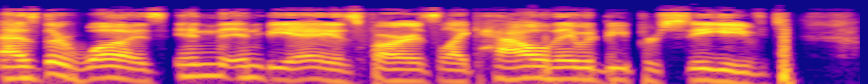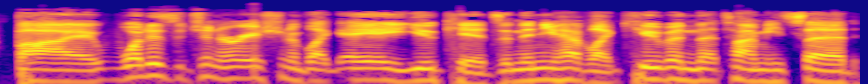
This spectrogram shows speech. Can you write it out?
as there was in the NBA as far as like how they would be perceived by what is a generation of like AAU kids. And then you have like Cuban that time he said,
